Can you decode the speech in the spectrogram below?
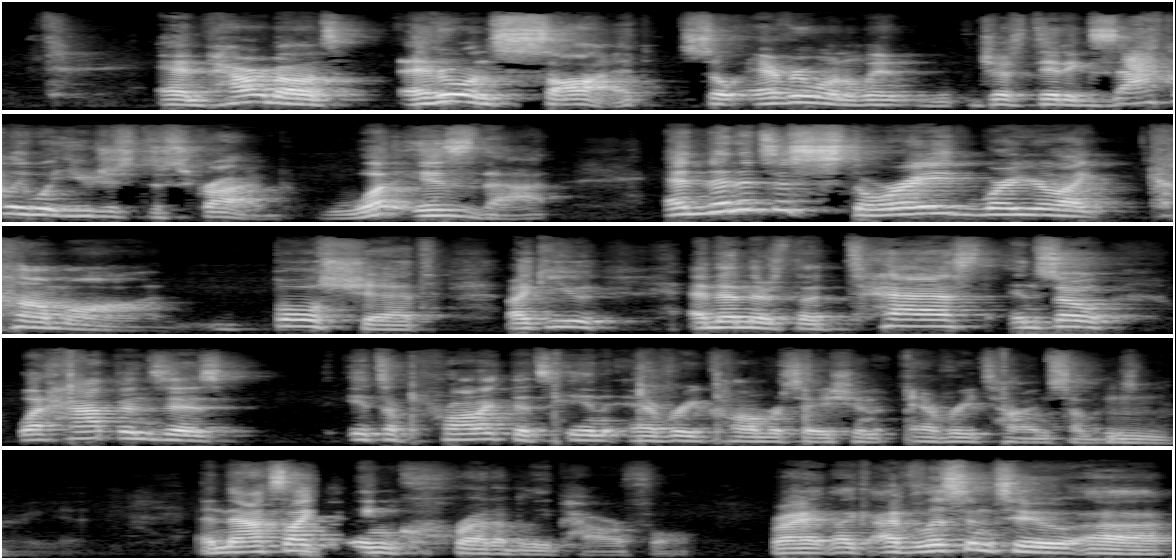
and power balance everyone saw it. So everyone went just did exactly what you just described. What is that? And then it's a story where you're like come on bullshit. Like you and then there's the test. And so what happens is it's a product that's in every conversation every time somebody's mm. wearing it. And that's like incredibly powerful right? Like i've listened to uh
